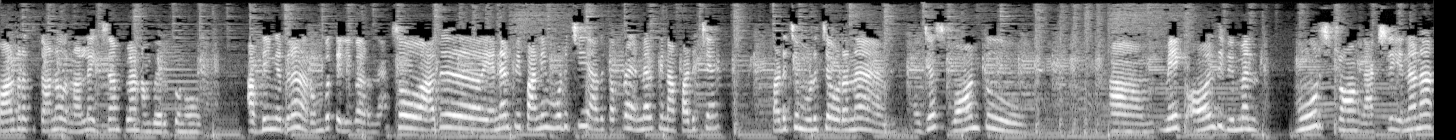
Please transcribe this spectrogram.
வாழ்றதுக்கான ஒரு நல்ல எக்ஸாம்பிளா நம்ம இருக்கணும் அப்படிங்கறதுல நான் ரொம்ப தெளிவா இருந்தேன். சோ அது என்எல்பி பண்ணி முடிச்சு அதுக்கப்புறம் என்எல்பி நான் படிச்சேன். படிச்சு முடிச்ச உடனே I just want to make all the women more strong actually என்னன்னா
